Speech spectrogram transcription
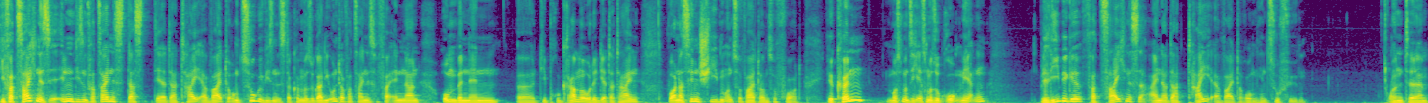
die Verzeichnisse in diesem Verzeichnis, das der Dateierweiterung zugewiesen ist, da können wir sogar die Unterverzeichnisse verändern, umbenennen, äh, die Programme oder die Dateien woanders hinschieben und so weiter und so fort. Wir können, muss man sich erstmal so grob merken, beliebige Verzeichnisse einer Dateierweiterung hinzufügen. Und ähm,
